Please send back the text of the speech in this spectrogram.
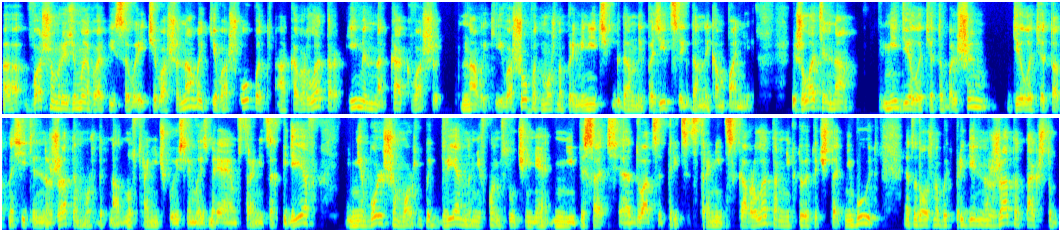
Э, в вашем резюме вы описываете ваши навыки, ваш опыт, а cover letter именно как ваши навыки и ваш опыт можно применить к данной позиции, к данной компании. И желательно не делать это большим, делать это относительно сжатым, может быть, на одну страничку, если мы измеряем в страницах PDF, не больше, может быть, две, но ни в коем случае не, не писать 20-30 страниц cover letter, никто это читать не будет. Это должно быть предельно сжато, так, чтобы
